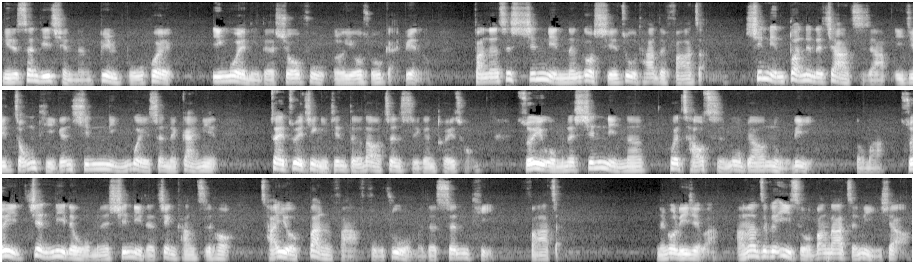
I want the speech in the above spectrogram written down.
你的身体潜能并不会因为你的修复而有所改变哦，反而是心灵能够协助它的发展。心灵锻炼的价值啊，以及总体跟心灵卫生的概念，在最近已经得到证实跟推崇。所以我们的心灵呢，会朝此目标努力，懂吗？所以建立了我们的心理的健康之后，才有办法辅助我们的身体发展，能够理解吧？好，那这个意思我帮大家整理一下、啊。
